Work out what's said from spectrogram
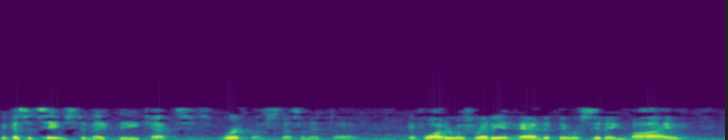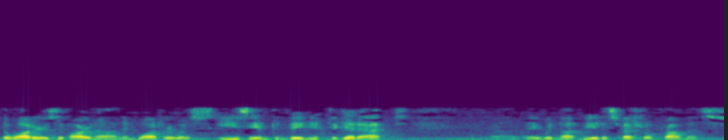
because it seems to make the text worthless, doesn't it? Uh, if water was ready at hand, if they were sitting by the waters of Arnon and water was easy and convenient to get at, uh, they would not need a special promise.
